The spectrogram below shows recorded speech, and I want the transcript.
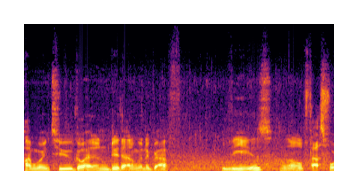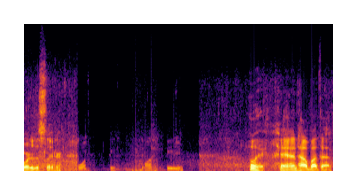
I'm going to go ahead and do that. I'm going to graph these. I'll fast forward to this later. Okay, and how about that?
